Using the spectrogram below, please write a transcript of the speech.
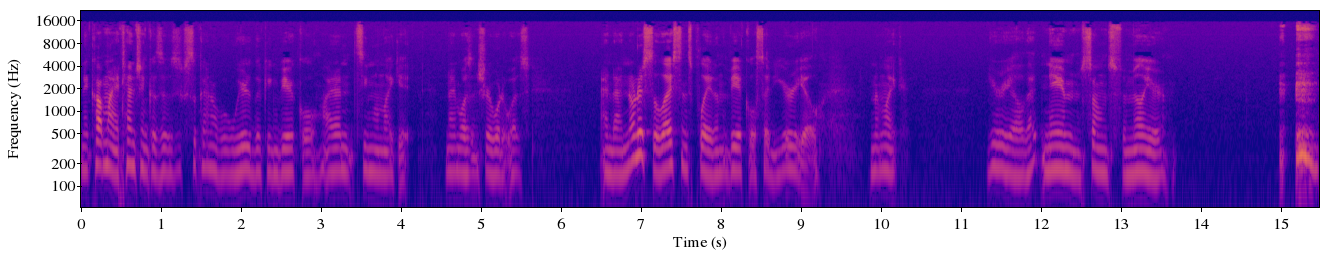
And it caught my attention because it was just kind of a weird looking vehicle. I hadn't seen one like it and I wasn't sure what it was. And I noticed the license plate on the vehicle said Uriel. And I'm like, Uriel, that name sounds familiar. I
